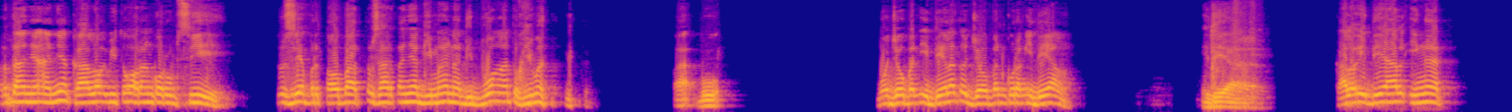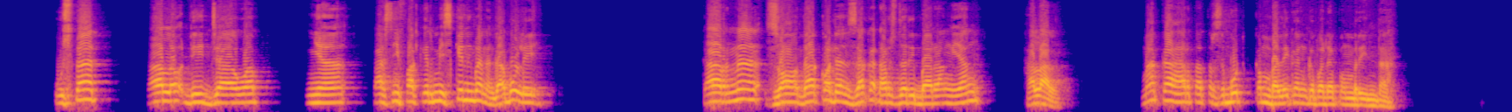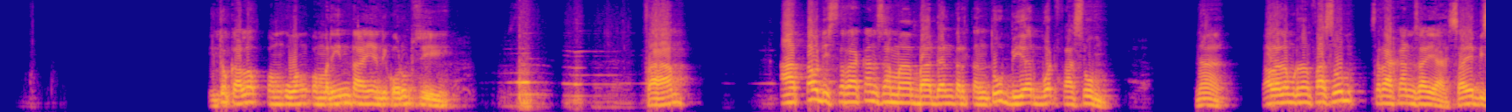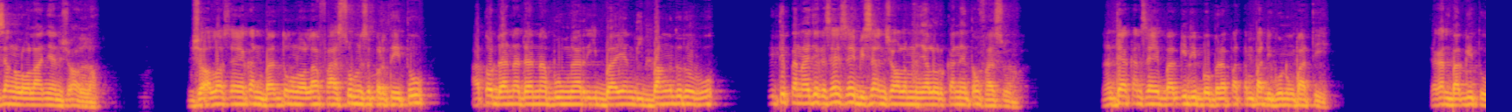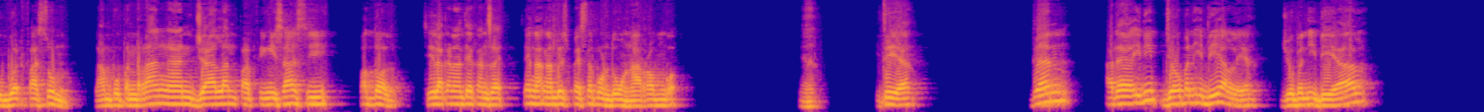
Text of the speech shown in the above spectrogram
Pertanyaannya kalau itu orang korupsi, terus dia bertobat, terus hartanya gimana? Dibuang atau gimana? Gitu. Pak, Bu. Mau jawaban ideal atau jawaban kurang ideal? Ideal. Kalau ideal ingat, Ustadz kalau dijawabnya kasih fakir miskin gimana? Gak boleh. Karena zodako dan zakat harus dari barang yang halal. Maka harta tersebut kembalikan kepada pemerintah. Itu kalau uang pemerintah yang dikorupsi. Paham? Atau diserahkan sama badan tertentu biar buat fasum. Nah, kalau dalam urusan fasum, serahkan saya. Saya bisa ngelolanya insya Allah. Insya Allah saya akan bantu ngelola fasum seperti itu atau dana-dana bunga riba yang di bank itu tuh bu. Titipkan aja ke saya, saya bisa insya Allah menyalurkan itu fasum. Nanti akan saya bagi di beberapa tempat di Gunung Pati. Saya akan bagi tuh buat fasum, lampu penerangan, jalan, pavingisasi, fadol. Silakan nanti akan saya, saya nggak ngambil spacer pun, untuk haram kok. Ya, itu ya. Dan ada ini jawaban ideal ya. Jawaban ideal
